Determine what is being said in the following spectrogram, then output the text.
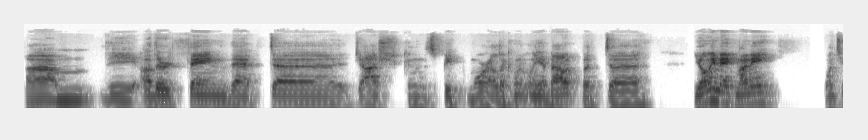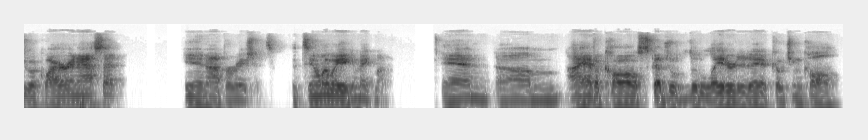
Um, the other thing that uh, Josh can speak more eloquently about, but uh, you only make money once you acquire an asset in operations. It's the only way you can make money. And um, I have a call scheduled a little later today, a coaching call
